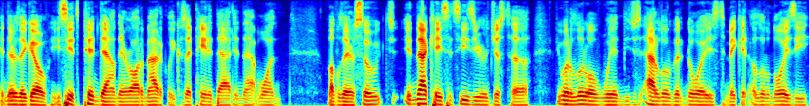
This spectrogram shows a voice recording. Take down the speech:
And there they go. You see it's pinned down there automatically because I painted that in that one level there. So in that case, it's easier just to, if you want a little wind, you just add a little bit of noise to make it a little noisy.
